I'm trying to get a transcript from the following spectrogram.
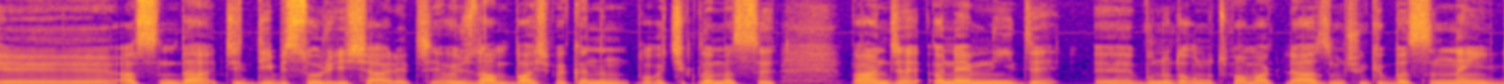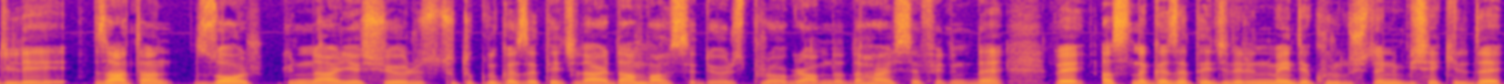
ee, aslında ciddi bir soru işareti. O yüzden başbakanın bu açıklaması bence önemliydi. E, bunu da unutmamak lazım. Çünkü basınla ilgili zaten zor günler yaşıyoruz. Tutuklu gazetecilerden bahsediyoruz programda da her seferinde. Ve aslında gazetecilerin, medya kuruluşlarının bir şekilde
